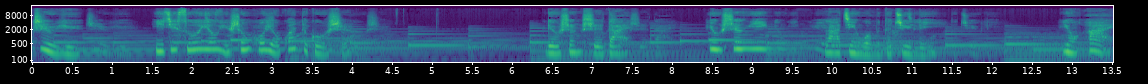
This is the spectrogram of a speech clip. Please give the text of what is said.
治愈，以及所有与生活有关的故事。留声时代，用声音拉近我们的距离，用爱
